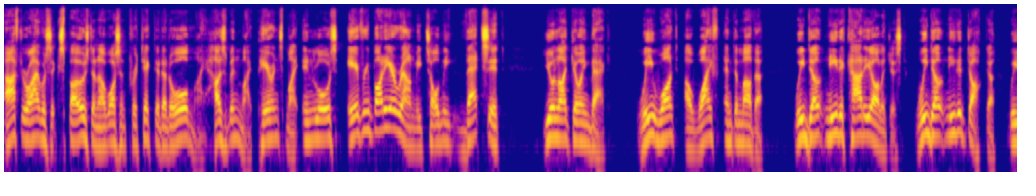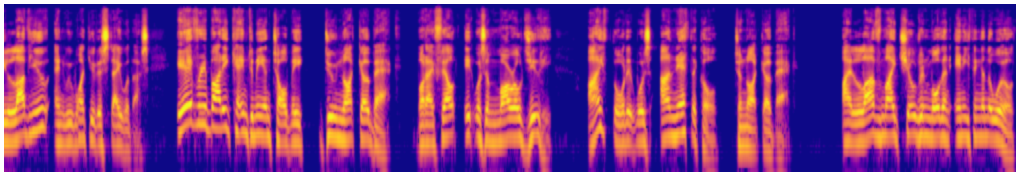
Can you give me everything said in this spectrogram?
After I was exposed and I wasn't protected at all, my husband, my parents, my in laws, everybody around me told me, That's it. You're not going back. We want a wife and a mother. We don't need a cardiologist. We don't need a doctor. We love you and we want you to stay with us. Everybody came to me and told me, Do not go back. But I felt it was a moral duty. I thought it was unethical to not go back. I love my children more than anything in the world.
